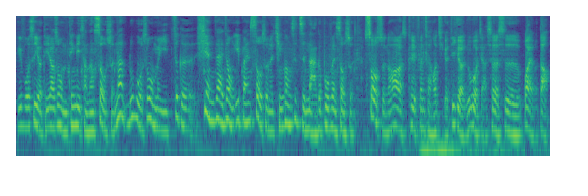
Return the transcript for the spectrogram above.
于博士有提到说，我们听力常常受损。那如果说我们以这个现在这种一般受损的情况，是指哪个部分受损？受损的话可以分成好几个。第一个，如果假设是外耳道，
